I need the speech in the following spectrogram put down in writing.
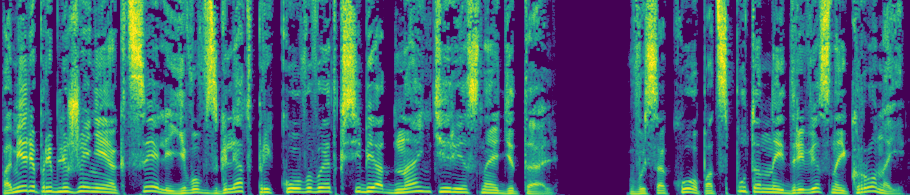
По мере приближения к цели его взгляд приковывает к себе одна интересная деталь. Высоко под спутанной древесной кроной,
